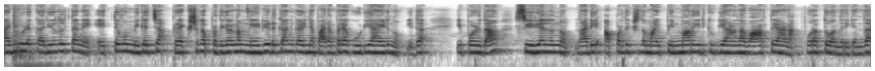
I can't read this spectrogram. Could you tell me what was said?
നടിയുടെ കരിയറിൽ തന്നെ ഏറ്റവും മികച്ച പ്രേക്ഷക പ്രതികരണം നേടിയെടുക്കാൻ കഴിഞ്ഞ പരമ്പര കൂടിയായിരുന്നു ഇത്. ഇപ്പോഴിതാ സീരിയലിൽ നിന്നും നടി അപ്രതീക്ഷിതമായി പിന്മാറിയിരിക്കുകയാണെന്ന വാർത്തയാണ് പുറത്തു വന്നിരിക്കുന്നത്.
